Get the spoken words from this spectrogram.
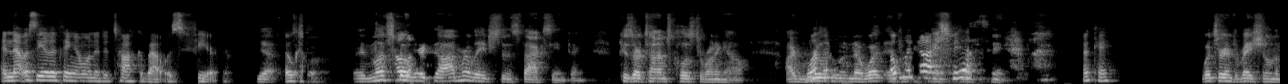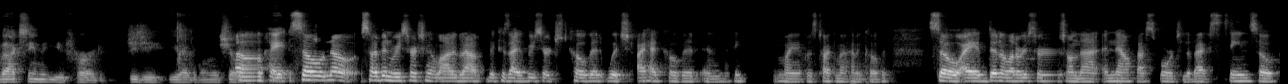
And that was the other thing i wanted to talk about was fear. Yeah. Okay. So, and let's go oh, right i'm really interested in this vaccine thing because our time's close to running out. I really what? want to know what oh my gosh yes. okay. What's our information on the vaccine that you've heard? Gigi, you have one of the show. okay, so no, so I've been researching a lot about because I researched COVID, which I had COVID, and I think Mike was talking about having COVID. So I had done a lot of research on that and now fast forward to the vaccine. So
